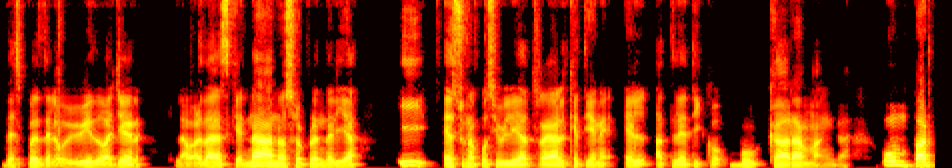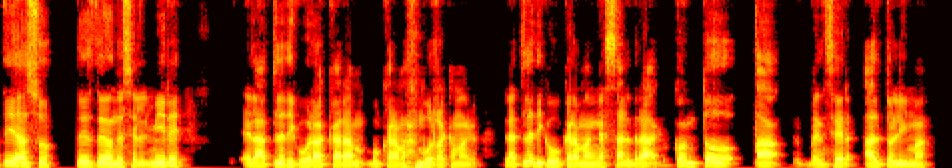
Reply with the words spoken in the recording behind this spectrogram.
Después de lo vivido ayer, la verdad es que nada nos sorprendería y es una posibilidad real que tiene el Atlético Bucaramanga. Un partidazo desde donde se le mire, el Atlético Bucaramanga, el Atlético Bucaramanga saldrá con todo a vencer al Tolima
